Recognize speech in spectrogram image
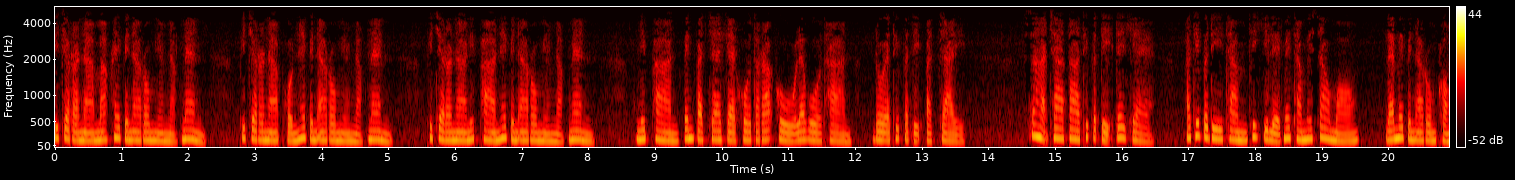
พิจารณามรรคให้เป็นอารมณ์อย่างหนักแน่น พิจารณาผลให้เป็นอารมณ์อย่างหนักแน่น พิจารณานิพพานให้เป็นอารมณ์อย่างหนักแน่น นิพพานเป็นปัจจัยแก่โคตรภูและโวทาน โดยอธิปติปัจจัย สหชาตาธิปติได้แก่ อธิปดีธรรมที่กิเลสไม่ทำให้เศร้าหมอง และไม่เป็นอารมณ์ของ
